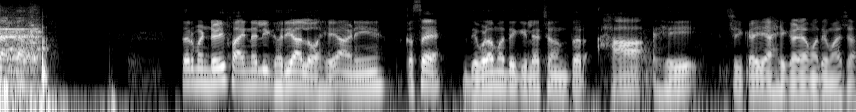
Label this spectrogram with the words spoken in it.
सांगा. तर मंडळी फायनली घरी आलो आहे आणि कसं आहे देवळामध्ये गेल्याच्यानंतर हा हे जे काही आहे गळ्यामध्ये माझ्या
